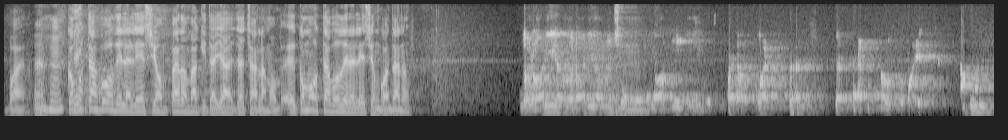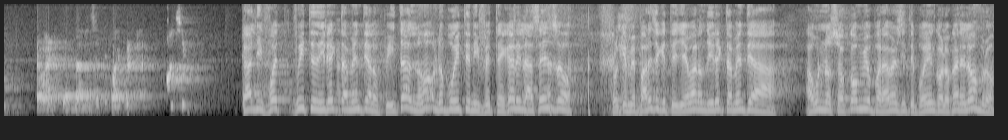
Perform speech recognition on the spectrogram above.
Bueno. Ujú. ¿Cómo Sí. estás vos de la lesión? Perdón, Vaquita, ya, ya charlamos. Eh, ¿Cómo estás vos de la lesión? Contanos. Dolorido, dolorido, mucho dolor y bueno, bueno, pero bueno, la satisfacción. Cali, fue- fuiste directamente al hospital, ¿no? No pudiste ni festejar el ascenso, porque me parece que te llevaron directamente a, a un nosocomio para ver si te podían colocar el hombro.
